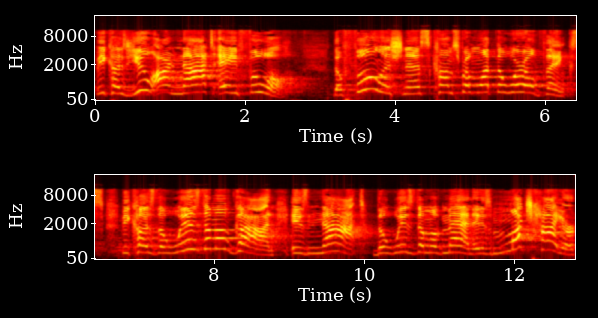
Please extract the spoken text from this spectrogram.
because you are not a fool. The foolishness comes from what the world thinks because the wisdom of God is not the wisdom of men. It is much higher,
